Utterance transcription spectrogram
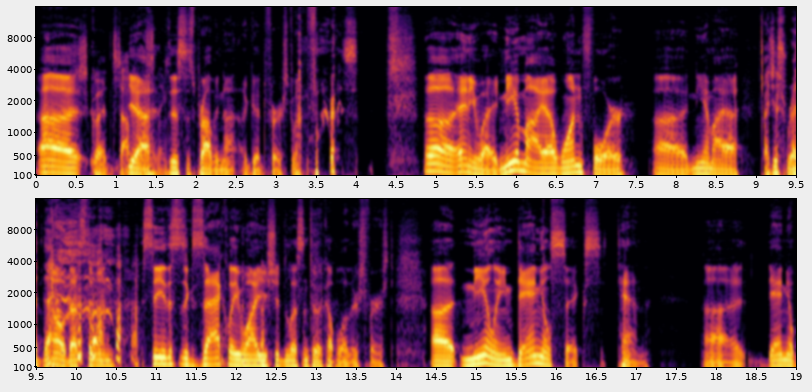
uh, Just go ahead and stop yeah, listening. this is probably not a good first one for us. Uh, anyway, Nehemiah 1 4. Uh, Nehemiah. I just read that. Oh, that's the one. See, this is exactly why you should listen to a couple others first. Uh, kneeling, Daniel 6 10. Uh, Daniel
